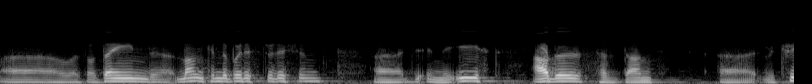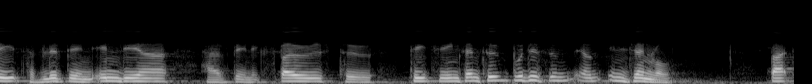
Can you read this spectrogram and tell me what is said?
uh, was ordained a monk in the Buddhist tradition. Uh, in the East, others have done uh, retreats, have lived in India, have been exposed to teachings and to Buddhism in general. But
